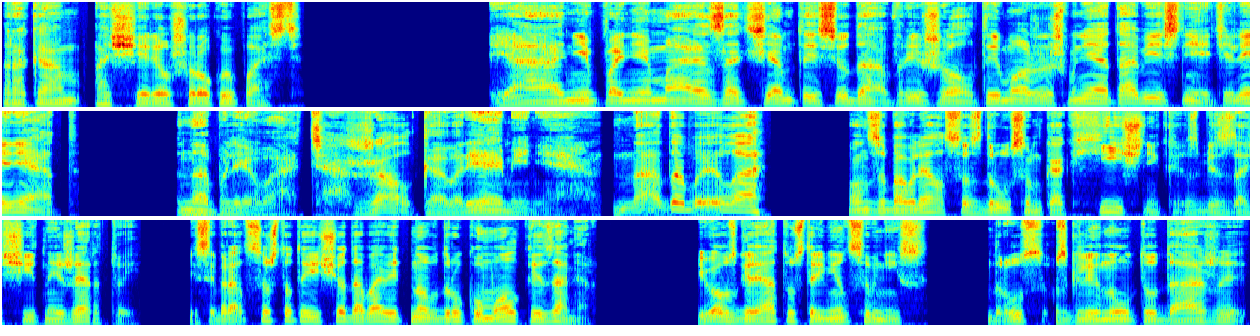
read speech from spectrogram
Ракам ощерил широкую пасть. «Я не понимаю, зачем ты сюда пришел. Ты можешь мне это объяснить или нет?» «Наплевать. Жалко времени. Надо было...» Он забавлялся с Друсом, как хищник с беззащитной жертвой, и собирался что-то еще добавить, но вдруг умолк и замер. Его взгляд устремился вниз. Друс взглянул туда же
